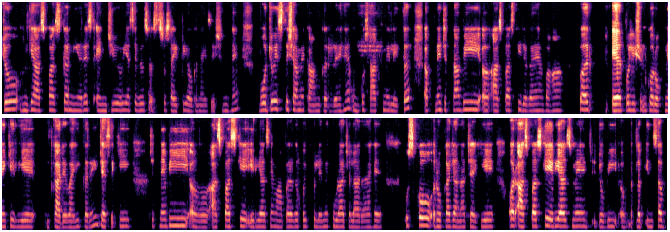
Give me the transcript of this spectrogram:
जो उनके आसपास का नियरेस्ट एनजीओ या सिविल सोसाइटी ऑर्गेनाइजेशन है, वो जो इस दिशा में काम कर रहे हैं, उनको साथ में लेकर अपने जितना भी आसपास की जगह है, वहाँ पर एयर पोल्यूशन को रोकने के लिए कार्यवाही करें। जैसे कि जितने भी आसपास के एरियाज़ हैं, वहाँ पर अगर कोई खुले में कूड़ा जला रहा है उसको रोका जाना चाहिए और आसपास के एरियाज़ में जो भी मतलब इन सब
